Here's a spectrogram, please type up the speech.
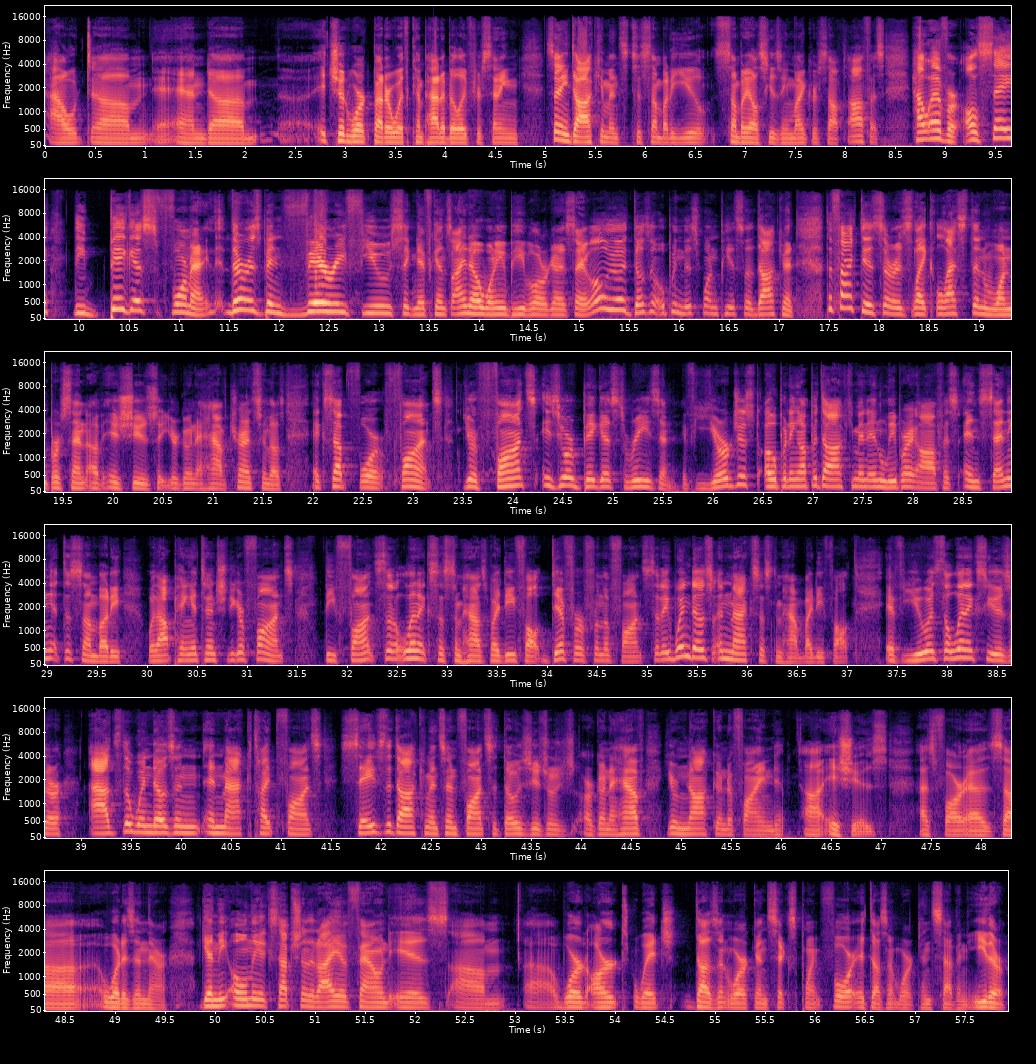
out um, and um, Uh, it should work better with compatibility if you're sending sending documents to somebody you somebody else using Microsoft Office. However, I'll say the biggest formatting there has been very few significance. I know one of you people are going to say, "Oh, yeah, it doesn't open this one piece of the document." The fact is, there is like less than one percent of issues that you're going to have transferring those, except for fonts. Your fonts is your biggest reason. If you're just opening up a document in LibreOffice and sending it to somebody without paying attention to your fonts, the fonts that a Linux system has by default differ from the fonts that a Windows and Mac system have by default. If you, as the Linux user, adds the Windows and, and Mac type fonts, saves the documents and fonts that those users are going to have, you're not going to find uh, issues as far as uh, what is in there. Again, the only exception that I have found is um, uh, Word Art, which doesn't work in 6.4. It doesn't work in 7 either.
